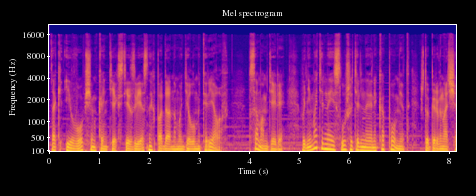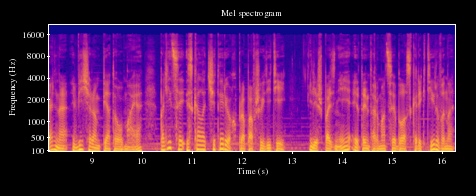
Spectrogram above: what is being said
так и в общем контексте известных по данному делу материалов. В самом деле, внимательный слушатель наверняка помнит, что первоначально вечером 5 мая полиция искала четырех пропавших детей. И лишь позднее эта информация была скорректирована,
